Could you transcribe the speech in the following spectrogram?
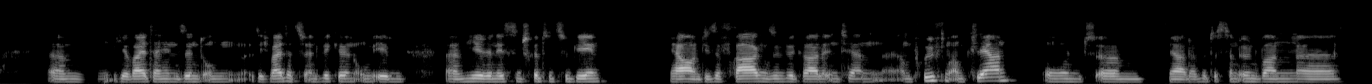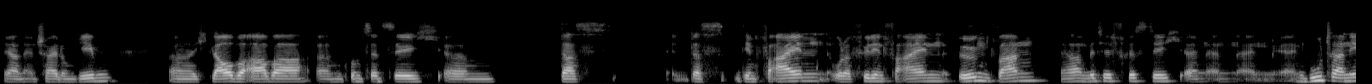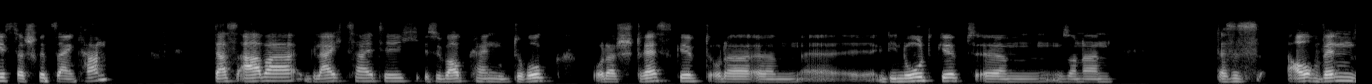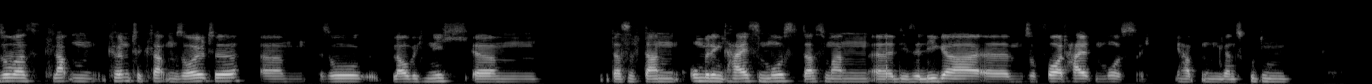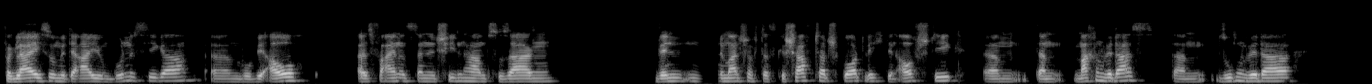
hier weiterhin sind, um sich weiterzuentwickeln, um eben hier ihre nächsten Schritte zu gehen. Ja, und diese Fragen sind wir gerade intern am Prüfen, am Klären und ähm, ja, da wird es dann irgendwann äh, ja, eine Entscheidung geben. Äh, ich glaube aber ähm, grundsätzlich, ähm, dass das dem Verein oder für den Verein irgendwann ja, mittelfristig ein, ein, ein, ein guter nächster Schritt sein kann. Dass aber gleichzeitig es überhaupt keinen Druck oder Stress gibt oder ähm, äh, die Not gibt, ähm, sondern dass es auch wenn sowas klappen könnte, klappen sollte, ähm, so glaube ich nicht, ähm, dass es dann unbedingt heißen muss, dass man äh, diese Liga äh, sofort halten muss. Ich habe einen ganz guten Vergleich so mit der A-Jugend-Bundesliga, ähm, wo wir auch als Verein uns dann entschieden haben zu sagen, wenn eine Mannschaft das geschafft hat, sportlich den Aufstieg, ähm, dann machen wir das, dann suchen wir da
